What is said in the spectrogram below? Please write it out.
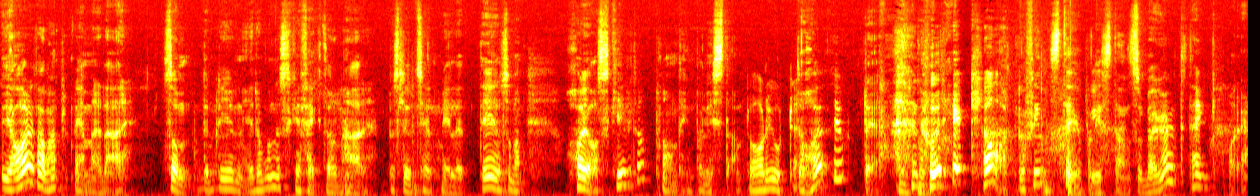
jag har ett annat problem med det där. Som, det blir en ironisk effekt av det här beslutshjälpmedlet. Det är ju som att har jag skrivit upp någonting på listan, Då har du gjort det. då har jag gjort det. Då är det klart, då finns det ju på listan så behöver jag inte tänka på det.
